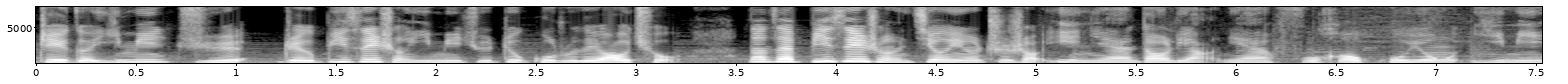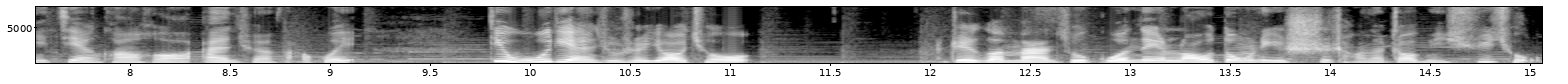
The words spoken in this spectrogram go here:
这个移民局这个 BC 省移民局对雇主的要求。那在 BC 省经营至少一年到两年，符合雇佣、移民、健康和安全法规。第五点就是要求这个满足国内劳动力市场的招聘需求，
